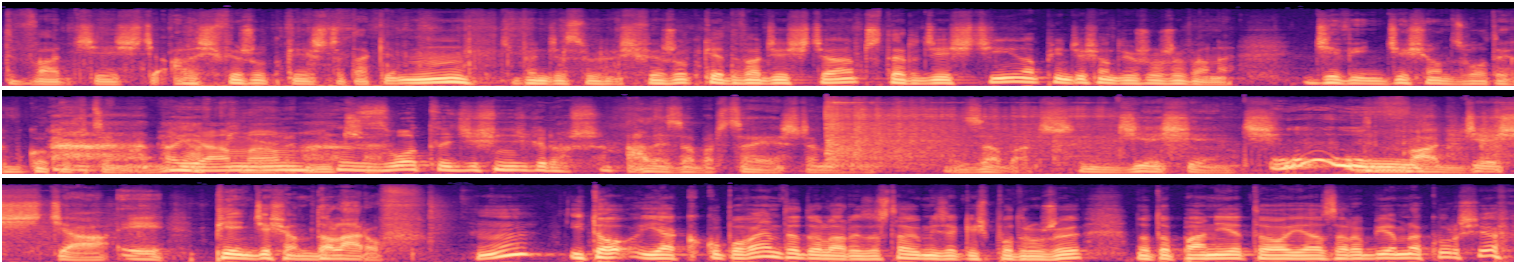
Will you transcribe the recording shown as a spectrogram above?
20, ale świeżutkie jeszcze takie. Mm, będzie słychać. Świeżutkie 20, 40, no 50 już używane. 90 zł w gotówce mam. A ja mam pierniczę. złoty 10 groszy. Ale zobacz, co ja jeszcze mam. Zobacz, 10, 20 i 50 dolarów. Hmm? I to jak kupowałem te dolary, zostały mi z jakiejś podróży, no to panie, to ja zarobiłem na kursie.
